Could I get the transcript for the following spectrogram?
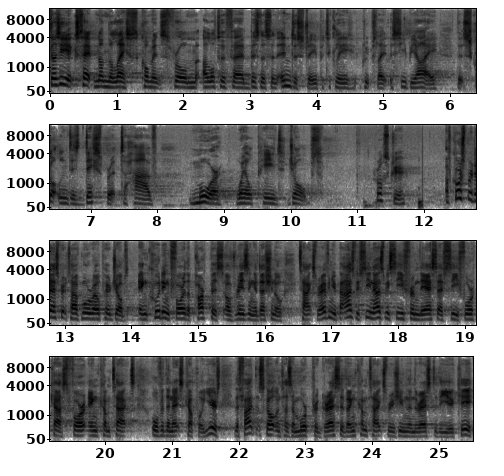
Does he accept, nonetheless, comments from a lot of uh, business and industry, particularly groups like the CBI, that Scotland is desperate to have more well-paid jobs? Ross Greer. Of course, we're desperate to have more well-paid jobs, including for the purpose of raising additional tax revenue. But as we've seen, as we see from the SFC forecast for income tax over the next couple of years, the fact that Scotland has a more progressive income tax regime than the rest of the UK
